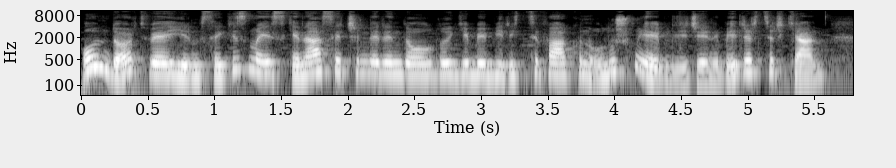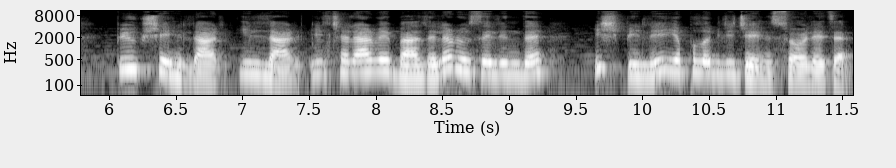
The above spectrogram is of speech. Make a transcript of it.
14 ve 28 Mayıs genel seçimlerinde olduğu gibi bir ittifakın oluşmayabileceğini belirtirken, büyük şehirler, iller, ilçeler ve beldeler özelinde işbirliği yapılabileceğini söyledi.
